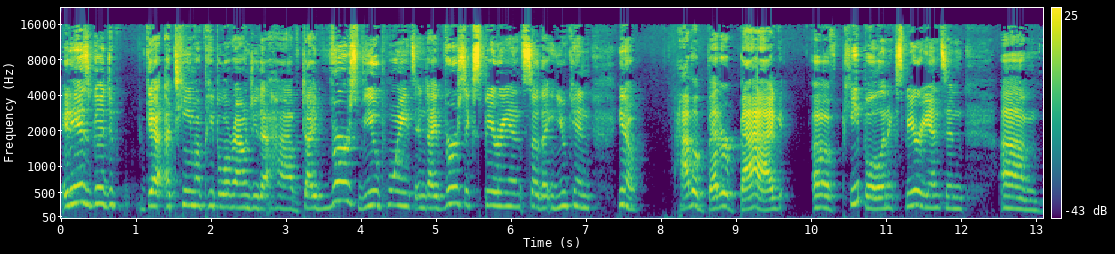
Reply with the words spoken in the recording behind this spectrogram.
it is good to get a team of people around you that have diverse viewpoints and diverse experience so that you can, you know, have a better bag of people and experience and um,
